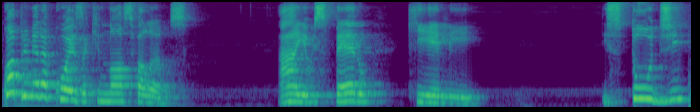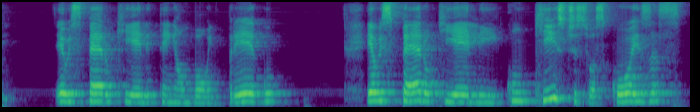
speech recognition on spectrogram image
Qual a primeira coisa que nós falamos? Ah, eu espero que ele estude, eu espero que ele tenha um bom emprego, eu espero que ele conquiste suas coisas.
